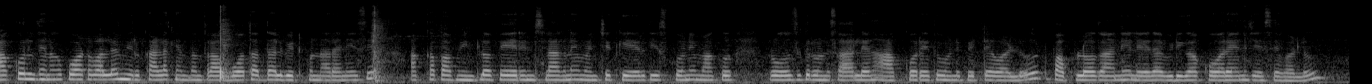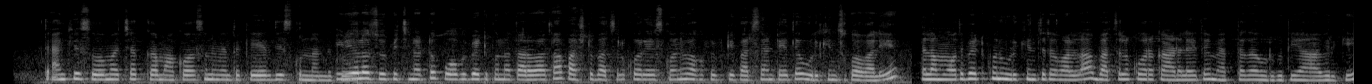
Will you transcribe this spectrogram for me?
ఆకుకూరలు తినకపోవటం వల్లే మీరు కళ్ళకి ఎంత బోతద్దాలు పెట్టుకున్నారనేసి అక్క పాపం ఇంట్లో పేరెంట్స్ లాగానే మంచి కేర్ తీసుకొని మాకు రోజుకి రెండు అయినా ఆకుకూర అయితే వండి పెట్టేవాళ్ళు. పప్పులో కానీ లేదా విడిగా కూర అయినా చేసేవాళ్ళు. థ్యాంక్ యూ సో మచ్ అక్క. మా కోసం నువ్వు ఇంత కేర్ తీసుకున్నందుకు. వీడియోలో చూపించినట్టు పోపు పెట్టుకున్న తర్వాత ఫస్ట్ బచ్చల కూర వేసుకొని ఒక ఫిఫ్టీ పర్సెంట్ అయితే ఉడికించుకోవాలి. ఇలా మూత పెట్టుకుని ఉడికించడం వల్ల బచ్చల కూర కాడలైతే మెత్తగా ఉడుకుతాయి ఆవిరికి.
